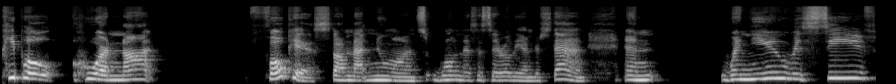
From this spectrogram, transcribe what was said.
people who are not focused on that nuance won't necessarily understand. And when you receive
